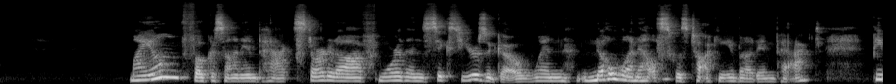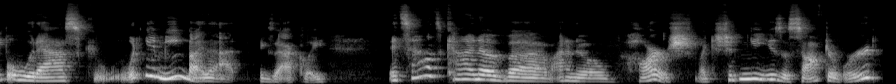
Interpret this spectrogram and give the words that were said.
My own focus on impact started off more than six years ago when no one else was talking about impact people would ask, What do you mean by that exactly? It sounds kind of, uh, I don't know, harsh. Like, shouldn't you use a softer word?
